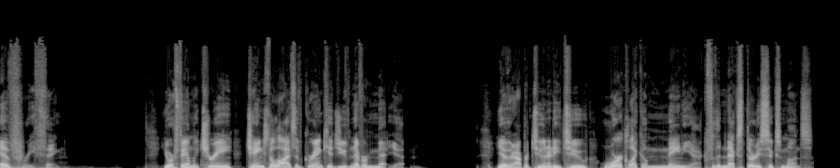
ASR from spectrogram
everything. Your family tree, change the lives of grandkids you've never met yet. You have the opportunity to work like a maniac for the next 36 months.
